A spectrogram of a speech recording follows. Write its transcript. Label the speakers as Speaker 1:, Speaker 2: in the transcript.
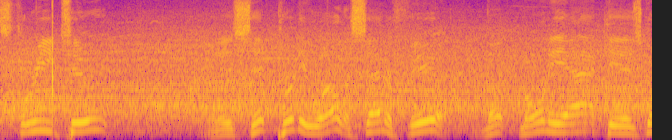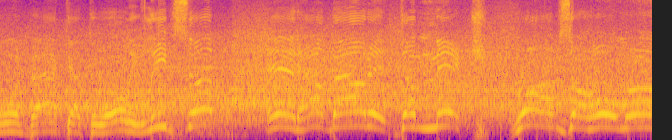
Speaker 1: It's 3-2. It's hit pretty well to center field. But Moniak is going back at the wall. He leaps up, and how about it? The Mick robs a home run.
